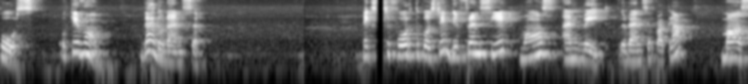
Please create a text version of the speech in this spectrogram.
force. ஓகேவா இதான் இதோட answer next fourth question differentiate mass and weight இதோட ஆன்சர் பார்க்கலாம். Mass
